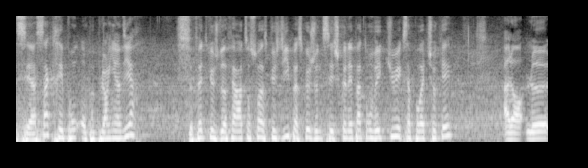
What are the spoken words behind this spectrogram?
C'est à ça que répond on peut plus rien dire? Le fait que je dois faire attention à ce que je dis parce que je ne sais, je connais pas ton vécu et que ça pourrait te choquer? Alors, le,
